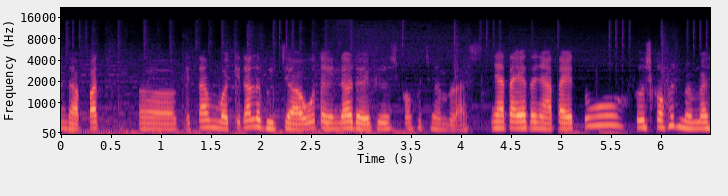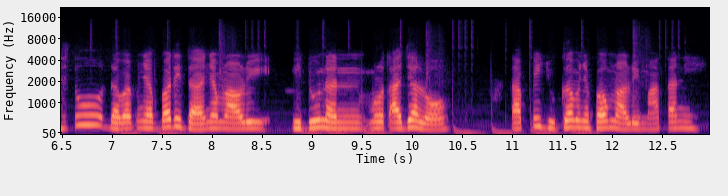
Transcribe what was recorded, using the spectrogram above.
yang dapat uh, kita membuat kita lebih jauh terhindar dari virus COVID-19. Nyata ya ternyata itu virus COVID-19 itu dapat menyebar tidak hanya melalui hidung dan mulut aja loh, tapi juga menyebar melalui mata nih.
